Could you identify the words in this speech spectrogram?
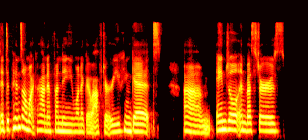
it depends on what kind of funding you want to go after. You can get um, angel investors,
